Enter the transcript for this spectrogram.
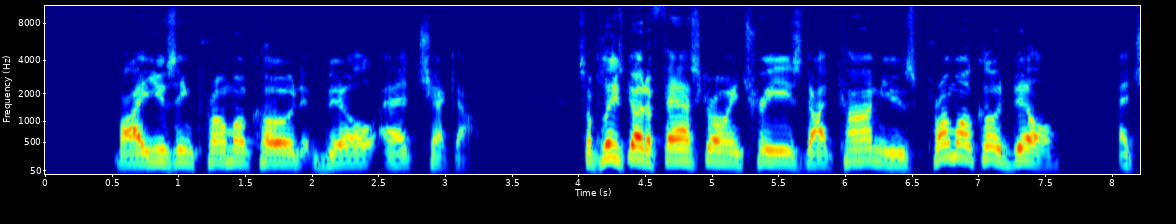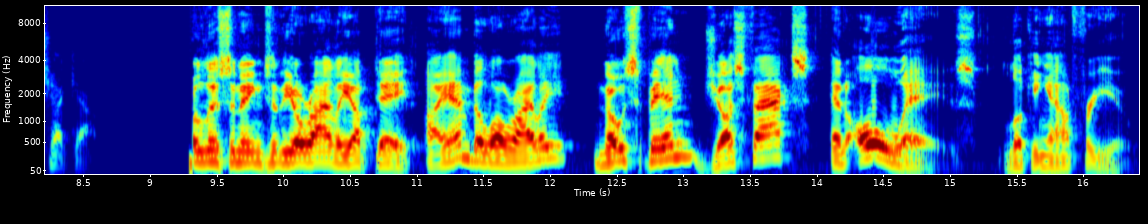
by using promo code BILL at checkout. So please go to fastgrowingtrees.com, use promo code BILL at checkout. You're listening to the O'Reilly Update. I am Bill O'Reilly. No spin, just facts, and always looking out for you.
